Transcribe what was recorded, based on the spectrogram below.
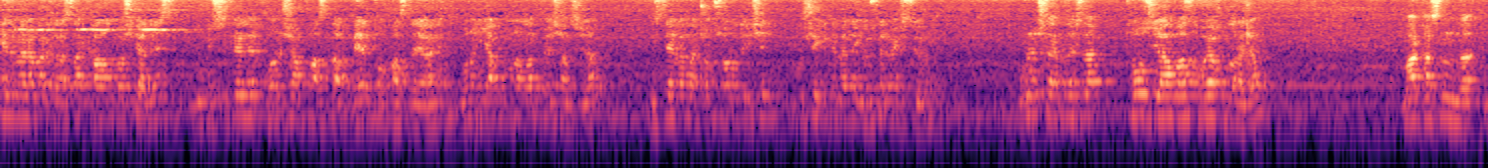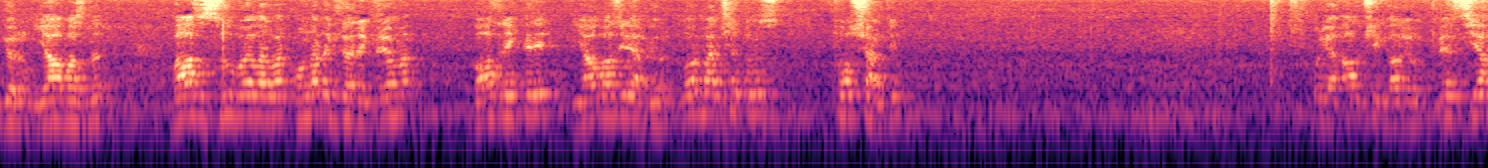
Herkese merhaba arkadaşlar, kanalıma hoş geldiniz. Bugün sizlerle konuşan pasta, bento pasta yani. Bunun yapımını anlatmaya çalışacağım. Instagram'da çok sorulduğu için bu şekilde ben de göstermek istiyorum. Bunun için arkadaşlar toz yağ bazlı boya kullanacağım. Markasını da görün, yağ bazlı. Bazı sıvı boyalar var, onlar da güzel renk veriyor ama bazı renkleri yağ bazıyla yapıyorum. Normal çırptığımız toz şanti. Buraya az bir şekilde alıyorum. Ben siyah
